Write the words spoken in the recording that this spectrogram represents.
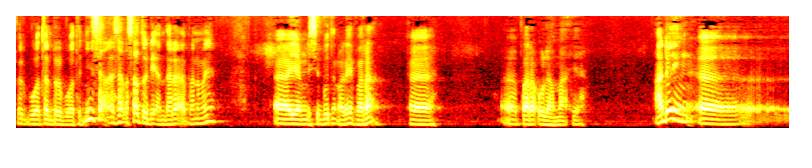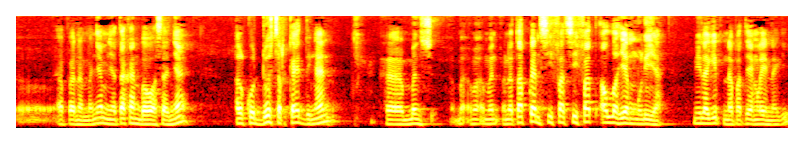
Perbuatan-perbuatan. Ini salah, salah satu di antara apa namanya uh, yang disebutkan oleh para uh, uh, para ulama ya. Ada yang uh, apa namanya menyatakan bahwasanya Al-Quddus terkait dengan uh, menetapkan sifat-sifat Allah yang mulia. Ini lagi pendapat yang lain lagi.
